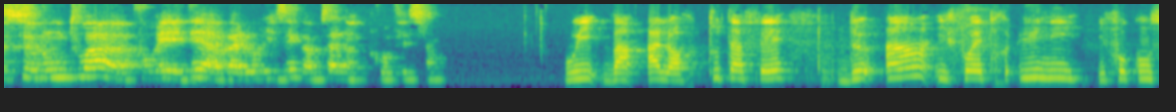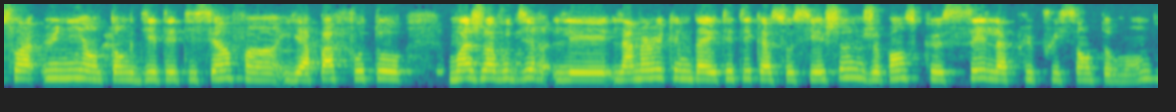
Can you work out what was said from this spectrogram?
selon toi, pourrait aider à valoriser comme ça notre profession? Oui, ben alors tout à fait. De un, il faut être unis. Il faut qu'on soit unis en tant que diététicien. Enfin, il n'y a pas photo. Moi, je dois vous dire, l'American Dietetic Association, je pense que c'est la plus puissante au monde.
